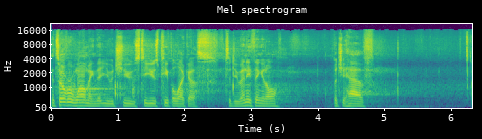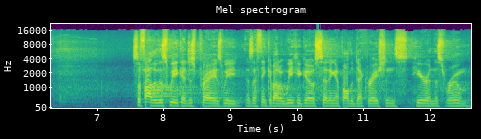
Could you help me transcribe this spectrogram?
It's overwhelming that you would choose to use people like us to do anything at all, but you have. So, Father, this week I just pray as we, as I think about a week ago, setting up all the decorations here in this room.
